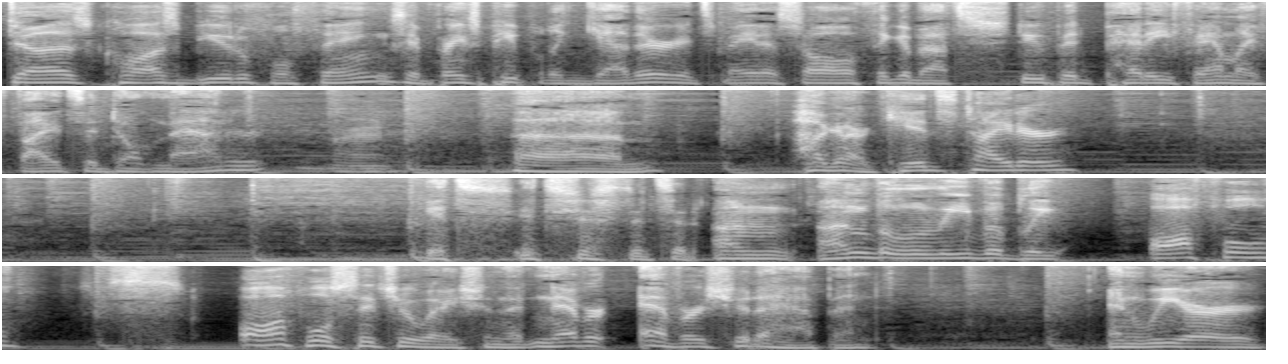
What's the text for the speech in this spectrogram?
does cause beautiful things. It brings people together. It's made us all think about stupid, petty family fights that don't matter. Um, hugging our kids tighter. It's it's just it's an un, unbelievably awful, awful situation that never ever should have happened, and we are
